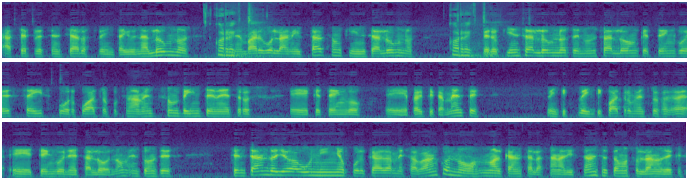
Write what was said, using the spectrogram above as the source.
a hacer presencial los 31 alumnos. Correcto. Sin embargo, la mitad son 15 alumnos. Correcto. Pero 15 alumnos en un salón que tengo es 6 por 4 aproximadamente, son 20 metros eh, que tengo eh, prácticamente. 20, 24 metros eh, tengo en el salón, ¿no? Entonces, sentando yo a un niño por cada mesa banco no, no alcanza la sana distancia. Estamos hablando de que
